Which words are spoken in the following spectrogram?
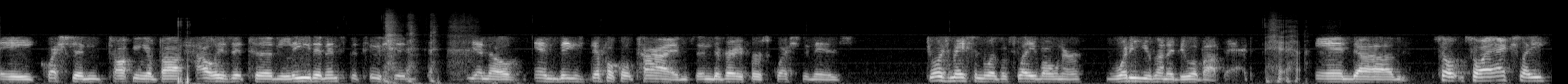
a question talking about how is it to lead an institution, you know, in these difficult times. And the very first question is, George Mason was a slave owner. What are you going to do about that? Yeah. And um, so, so I actually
